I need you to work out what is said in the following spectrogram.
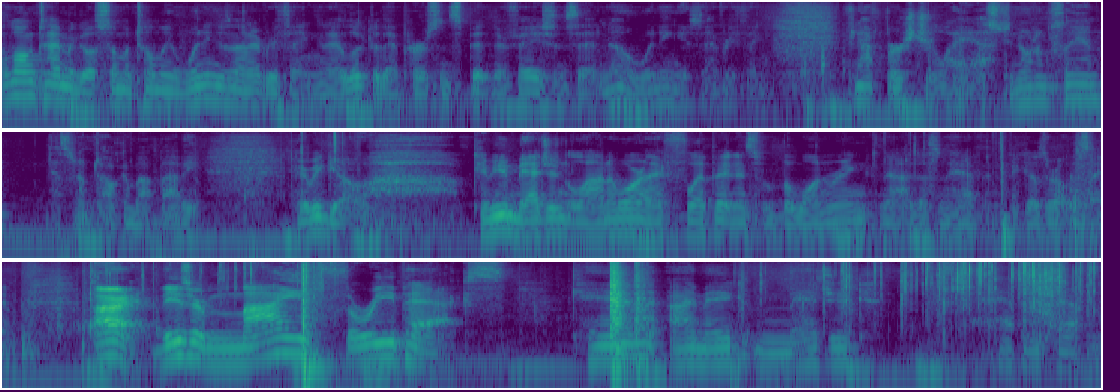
A long time ago, someone told me winning is not everything, and I looked at that person, spit in their face, and said, "No, winning is everything. If you're not first, you're last." You know what I'm saying? That's what I'm talking about, Bobby. Here we go. Can you imagine Lana War and I flip it and it's the one ring? No, it doesn't happen because they're all the same. All right, these are my three packs. Can I make magic happen happen?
